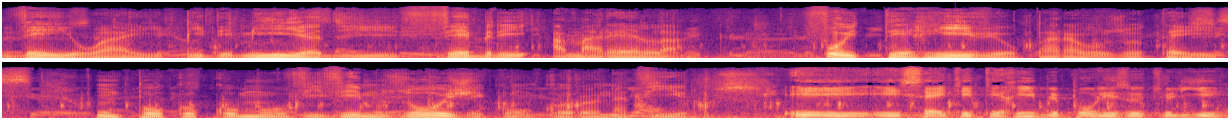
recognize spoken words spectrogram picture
veio a epidemia de febre amarela. Foi terrível para os hotéis, um pouco como vivemos hoje com o coronavírus. Et, et ça a été terrible pour les hôteliers.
